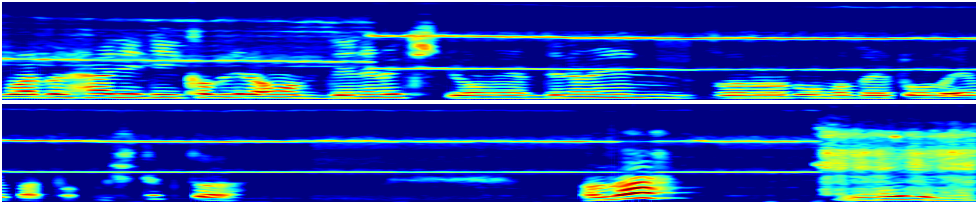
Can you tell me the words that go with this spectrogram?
Vardı her yerde yıkabilir ama denemek istiyorum yani. Denemenin zararı olmaz. Evet orada ev patlatmıştık da. Allah! Yine deniyor.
